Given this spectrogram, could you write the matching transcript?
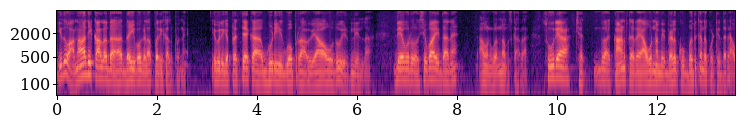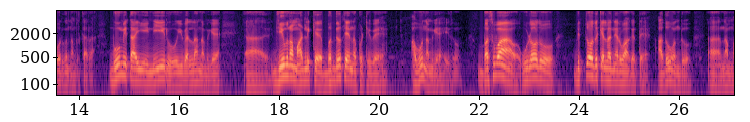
ಇದು ಅನಾದಿ ಕಾಲದ ದೈವಗಳ ಪರಿಕಲ್ಪನೆ. ಇವರಿಗೆ ಪ್ರತ್ಯೇಕ ಗುಡಿ, ಗೋಪುರ ಯಾವುದೂ ಇರಲಿಲ್ಲ. ದೇವರು ಶಿವ ಇದ್ದಾನೆ, ಅವನಿಗೊಂದು ನಮಸ್ಕಾರ. ಸೂರ್ಯ, ಚಂದ್ರ ಕಾಣ್ತಾರೆ, ಅವ್ರು ನಮಗೆ ಬೆಳಕು ಬದುಕನ್ನು ಕೊಟ್ಟಿದ್ದಾರೆ, ಅವ್ರಿಗೊಂದು ನಮಸ್ಕಾರ. ಭೂಮಿ, ತಾಯಿ, ನೀರು ಇವೆಲ್ಲ ನಮಗೆ ಜೀವನ ಮಾಡಲಿಕ್ಕೆ ಭದ್ರತೆಯನ್ನು ಕೊಟ್ಟಿವೆ. ಅವು ನಮಗೆ ಇದು. ಬಸವ ಉಳೋದು, ಬಿತ್ತೋದಕ್ಕೆಲ್ಲ ನೆರವಾಗುತ್ತೆ. ಅದು ಒಂದು ನಮ್ಮ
